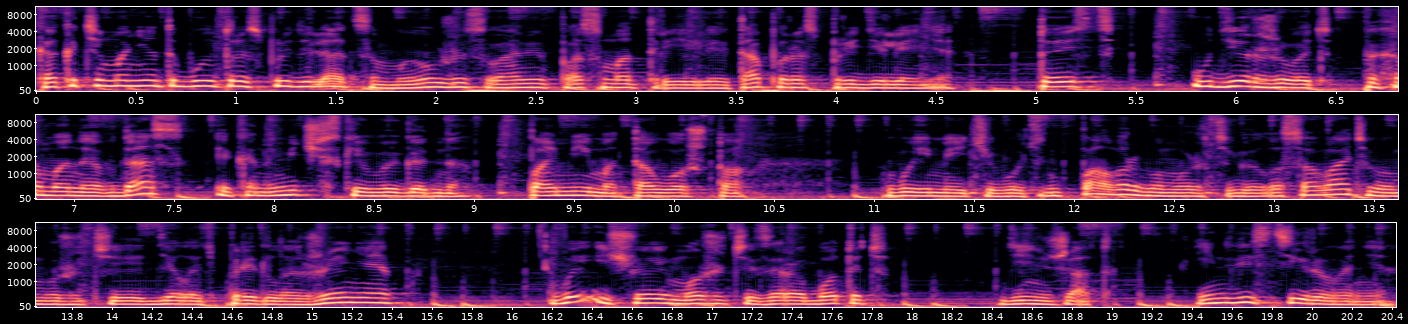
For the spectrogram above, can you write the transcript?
Как эти монеты будут распределяться, мы уже с вами посмотрели. Этапы распределения. То есть удерживать PHMN в DAS экономически выгодно. Помимо того, что вы имеете voting power, вы можете голосовать, вы можете делать предложения, вы еще и можете заработать деньжат. Инвестирование.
